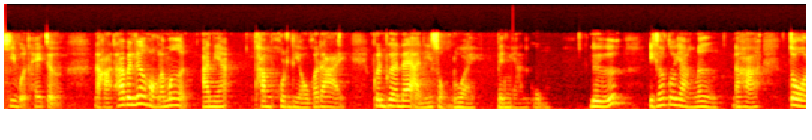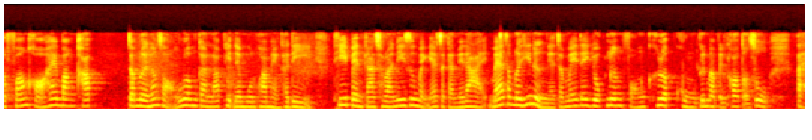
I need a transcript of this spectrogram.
คีย์เวิร์ดให้เจอนะคะถ้าเป็นเรื่องของละเมิดอันเนี้ยทำคนเดียวก็ได้ เพื่อนๆได้อันนี้ส่งด้วยเป็นงานกลุ่ม หรืออีกสักตัวอย่างหนึ่งนะคะ โจทย์ฟ้องขอให้บังคับจำเลยทั้งสองร่วมกันรับผิดในมูลความแห่งคดี ที่เป็นการชำระหนี้ซึ่งแบ่งแยกจากกันไม่ได้ แม้จำเลยที่หนึ่งเนี่ยจะไม่ได้ยกเรื่องฟ้องเคลือบคุมขึ้นมาเป็นข้อต่อสู้ แต่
